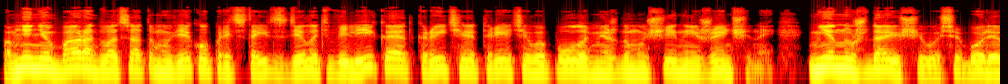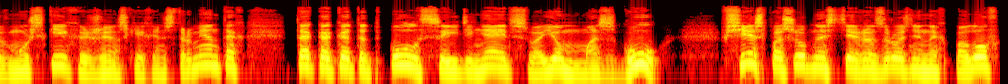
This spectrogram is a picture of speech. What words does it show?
По мнению Бара, XX веку предстоит сделать великое открытие третьего пола между мужчиной и женщиной, не нуждающегося более в мужских и женских инструментах, так как этот пол соединяет в своем мозгу все способности разрозненных полов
